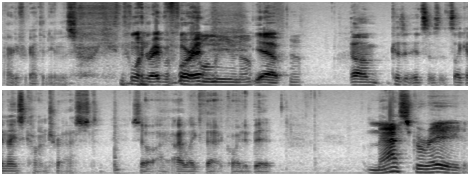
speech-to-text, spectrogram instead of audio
I already forgot the name of the song. the one right before it. Only You Know. Yeah. Yeah. Um, because it's it's like a nice contrast. So I, I liked that quite a bit. Masquerade.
